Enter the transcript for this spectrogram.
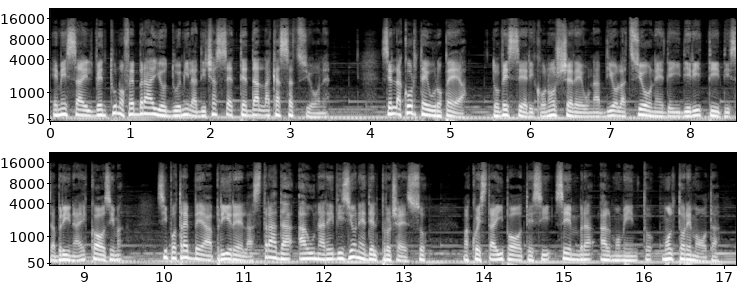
emessa il 21 febbraio 2017 dalla Cassazione. Se la Corte europea dovesse riconoscere una violazione dei diritti di Sabrina e Cosima, si potrebbe aprire la strada a una revisione del processo, ma questa ipotesi sembra al momento molto remota.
